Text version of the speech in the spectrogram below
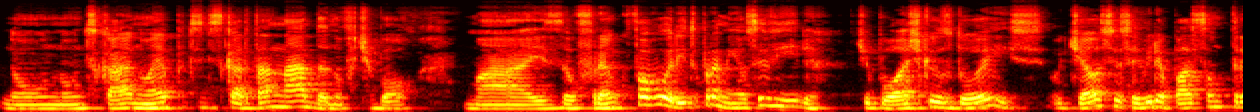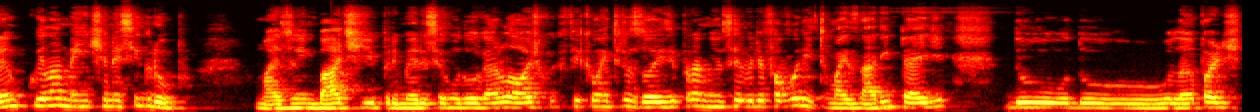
não, não, descar, não é para se descartar nada no futebol, mas o franco favorito para mim é o Sevilha. Tipo, eu acho que os dois, o Chelsea e o Sevilla, passam tranquilamente nesse grupo. Mas o embate de primeiro e segundo lugar, lógico que ficam entre os dois, e para mim o Sevilla é favorito. Mas nada impede do, do Lampard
